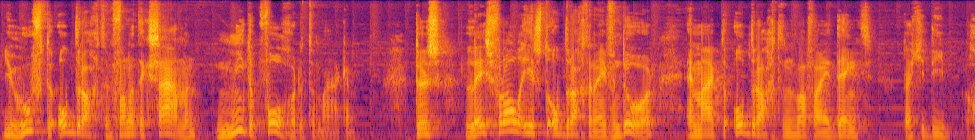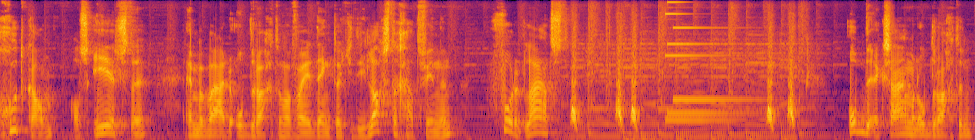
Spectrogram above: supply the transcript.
Je hoeft de opdrachten van het examen niet op volgorde te maken. Dus lees vooral eerst de opdrachten even door en maak de opdrachten waarvan je denkt dat je die goed kan als eerste en bewaar de opdrachten waarvan je denkt dat je die lastig gaat vinden voor het laatst. Op de examenopdrachten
